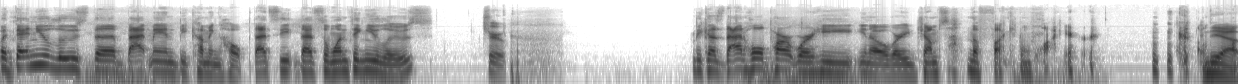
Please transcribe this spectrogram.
But then you lose the Batman becoming Hope. That's the that's the one thing you lose. True. because that whole part where he, you know, where he jumps on the fucking wire, yeah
